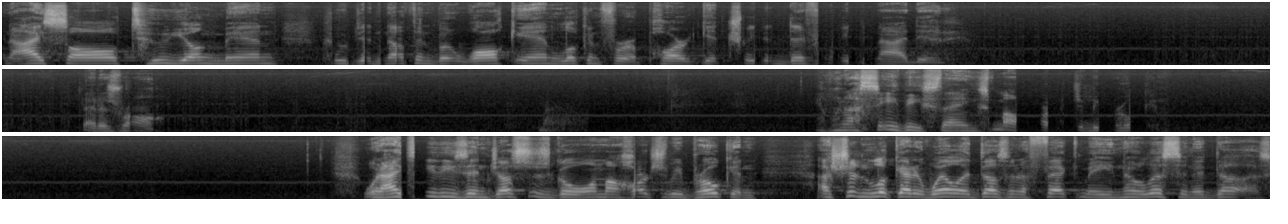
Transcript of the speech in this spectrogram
And I saw two young men who did nothing but walk in looking for a part get treated differently than I did. That is wrong. And when I see these things, my heart should be broken. When I see these injustices go on, my heart should be broken. I shouldn't look at it, well, it doesn't affect me. No, listen, it does.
